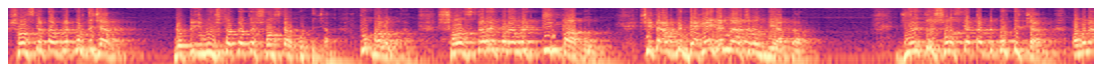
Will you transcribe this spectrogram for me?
সংস্কার তো আপনারা করতে চান। ডক্টর ইউনুস সরকার তো সংস্কার করতে চান। খুব ভালো কথা। সংস্কারের পরে আমরা কি পাবো? সেটা আপনি দেখাই দেন না আচরণ দিয়ে আপনার। যেহেতু সংস্কারটা আপনি করতে চান, তার মানে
